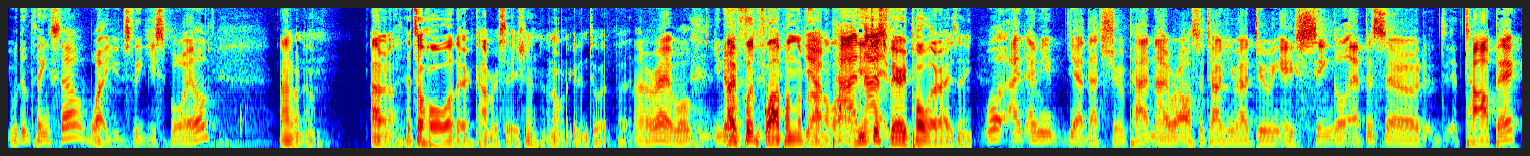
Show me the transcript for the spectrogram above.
You wouldn't think so? What you just think he's spoiled? I don't know. I don't know. It's a whole other conversation. I don't want to get into it, but All right. Well, you know, I flip flop on LeBron yeah, a lot. He's just I- very polarizing. Well, I, I mean, yeah, that's true. Pat and I were also talking about doing a single episode topic.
